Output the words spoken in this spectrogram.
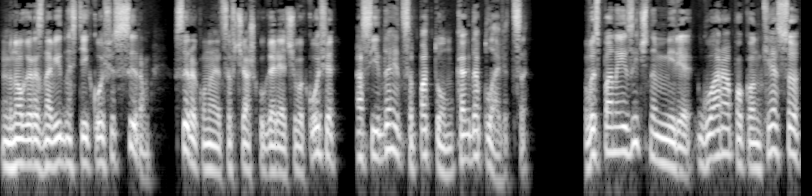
Много разновидностей кофе с сыром. Сыр окунается в чашку горячего кофе, а съедается потом, когда плавится. В испаноязычном мире гуарапо кон кесо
